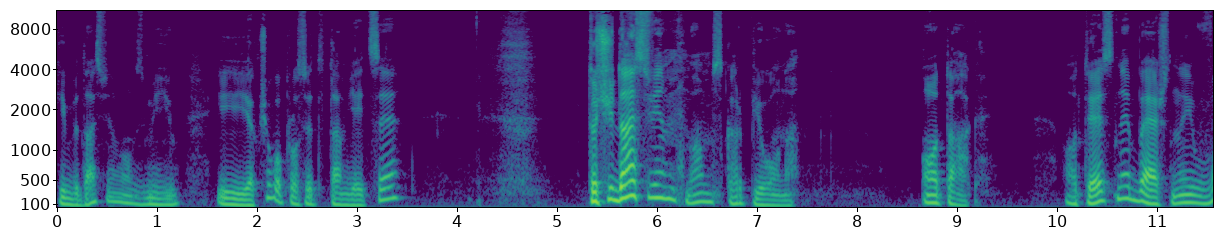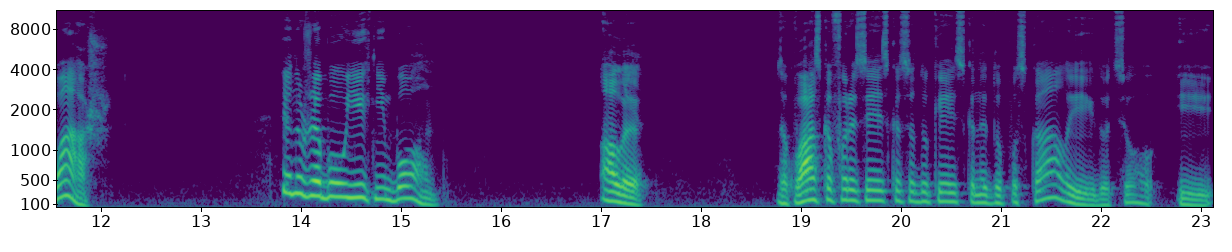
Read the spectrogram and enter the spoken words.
хіба дасть він вам змію. І якщо попросите там яйце, то чи дасть він вам скорпіона? Отак. Отець Небесний ваш. Він уже був їхнім Богом. Але закваска фарисейська, садукейська не допускала їх до цього. І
